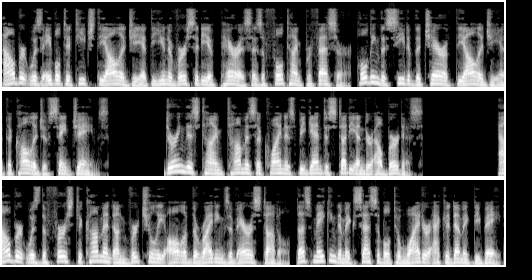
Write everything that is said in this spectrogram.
Albert was able to teach theology at the University of Paris as a full-time professor, holding the seat of the chair of theology at the College of St. James. During this time Thomas Aquinas began to study under Albertus. Albert was the first to comment on virtually all of the writings of Aristotle, thus making them accessible to wider academic debate.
